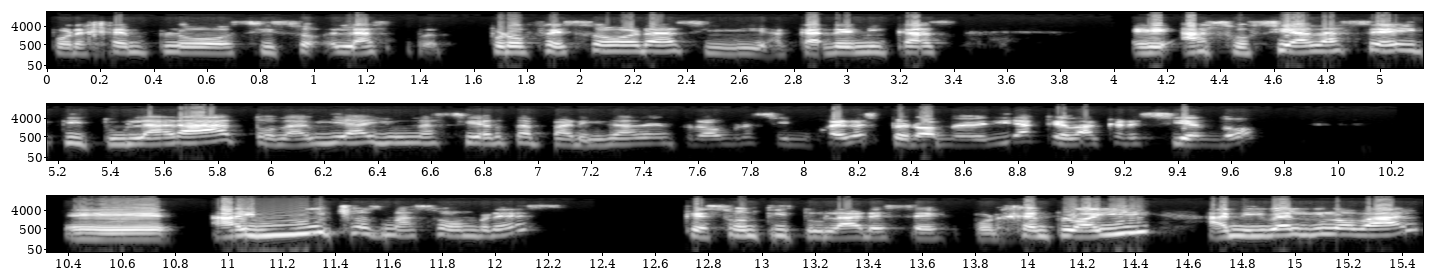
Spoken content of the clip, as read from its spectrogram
por ejemplo, si las profesoras y académicas eh, asociadas C y titular A, todavía hay una cierta paridad entre hombres y mujeres, pero a medida que va creciendo, eh, hay muchos más hombres que son titulares C. Por ejemplo, ahí a nivel global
